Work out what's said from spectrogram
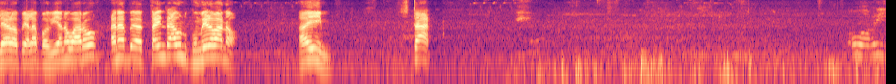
લેડો પેલા ભવ્યાનો વારો. અને ત્રણ રાઉન્ડ ઘુમેડવાનો. હઈમ સ્ટાર્ટ ઓ અવળી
